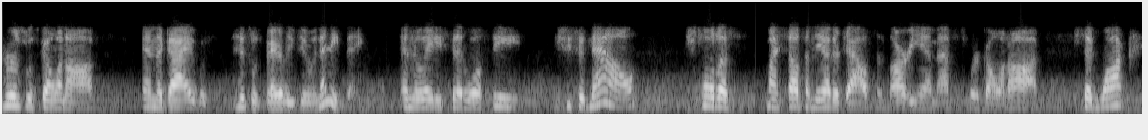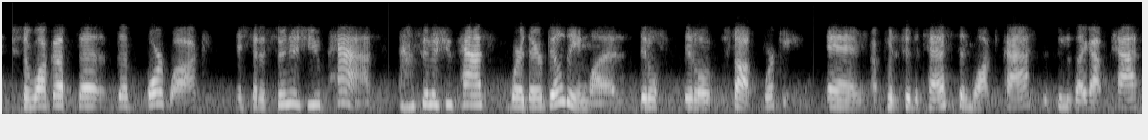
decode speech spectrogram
hers was going off, and the guy was his was barely doing anything. And the lady said, "Well, see," she said, "Now," she told us myself and the other gal since our EMFs were going off. Said, "Walk." Said, "Walk up the the boardwalk." They said, "As soon as you pass, as soon as you pass where their building was, it'll it'll stop working." And I put it to the test and walked past. As soon as I got past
